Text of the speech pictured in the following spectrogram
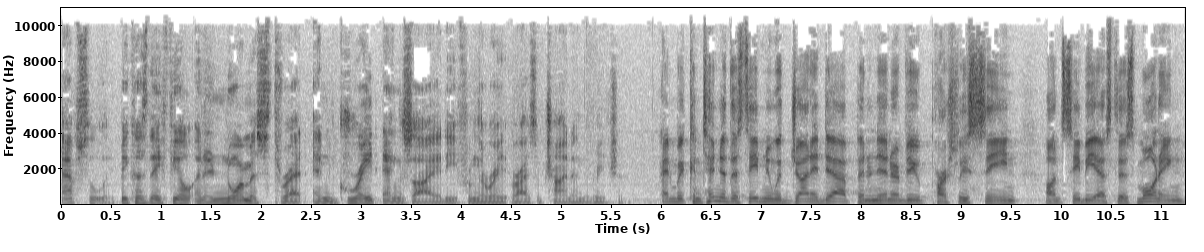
Absolutely. Because they feel an enormous threat and great anxiety from the rise of China in the region. And we continue this evening with Johnny Depp in an interview partially seen on CBS this morning.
